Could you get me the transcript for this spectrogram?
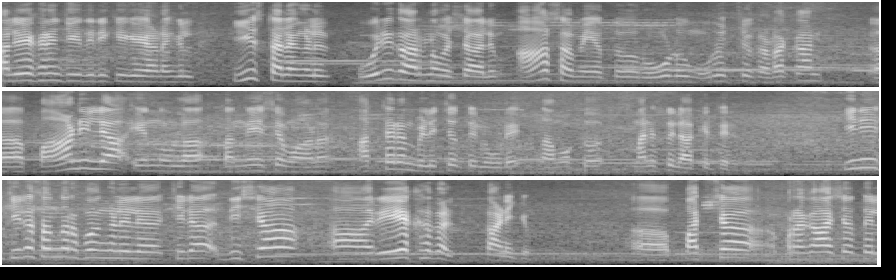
ആലേഖനം ചെയ്തിരിക്കുകയാണെങ്കിൽ ഈ സ്ഥലങ്ങളിൽ ഒരു കാരണവശാലും ആ സമയത്ത് റോഡ് മുറിച്ച് കടക്കാൻ പാടില്ല എന്നുള്ള സന്ദേശമാണ് അത്തരം വെളിച്ചത്തിലൂടെ നമുക്ക് മനസ്സിലാക്കി തരുന്നത്. ഇനി ചില സന്ദർഭങ്ങളിൽ ചില ദിശാ രേഖകൾ കാണിക്കും. പച്ച പ്രകാശത്തിൽ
